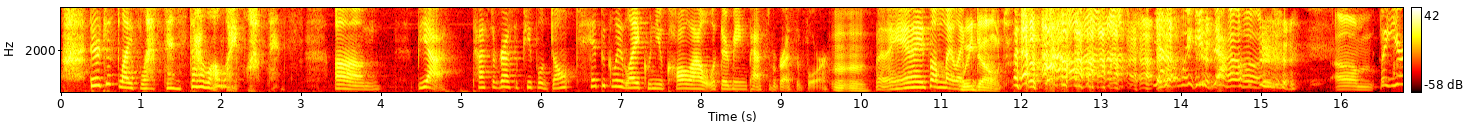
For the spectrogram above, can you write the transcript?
They're just life lessons. They're all life lessons. Um, but yeah, passive aggressive people don't typically like when you call out what they're being passive aggressive for. Mm-mm. And it's something they like. we don't. Yeah, we don't. um, But you're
